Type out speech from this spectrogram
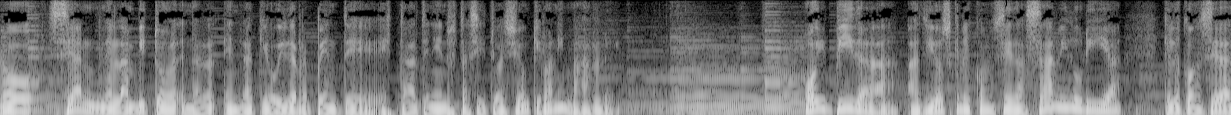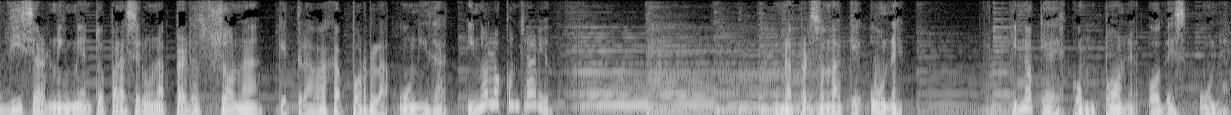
Pero sean en el ámbito en el la que hoy de repente está teniendo esta situación, quiero animarle. Hoy pida a Dios que le conceda sabiduría, que le conceda discernimiento para ser una persona que trabaja por la unidad y no lo contrario. Una persona que une y no que descompone o desune.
